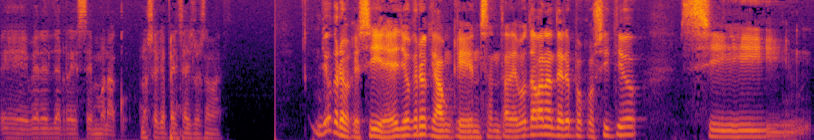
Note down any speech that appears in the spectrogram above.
ver el DRS en Mónaco. No sé qué pensáis los demás. Yo creo que sí, ¿eh? yo creo que aunque en Santa Devota van a tener poco sitio, si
